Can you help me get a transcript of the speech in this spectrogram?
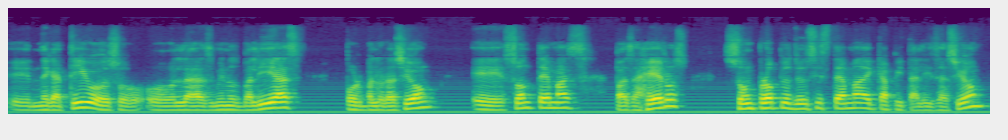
negativos o, o, las minusvalías por valoración son temas pasajeros, son propios de un sistema de capitalización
